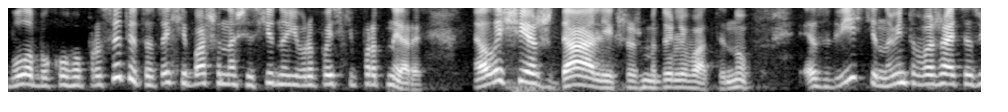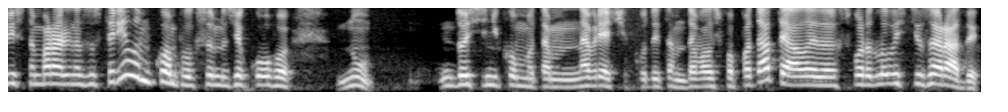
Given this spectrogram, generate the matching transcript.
було б кого просити, то це хіба що наші східноєвропейські партнери. Але ще ж далі, якщо ж моделювати, ну С-200, ну він то вважається, звісно, морально застарілим комплексом, з якого ну досі нікому там навряд чи куди там давалось попадати, але справедливості заради.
